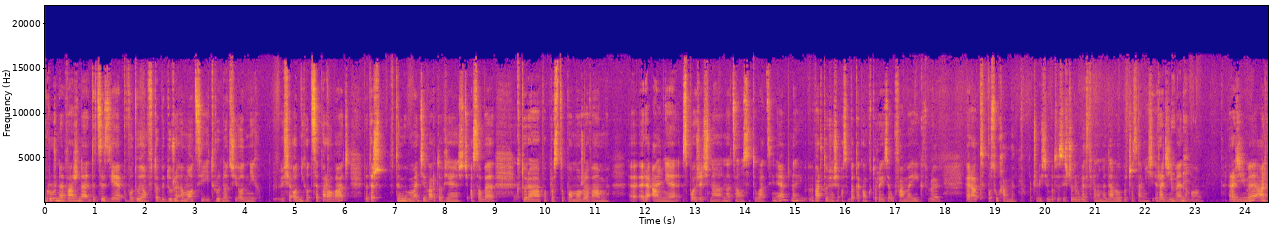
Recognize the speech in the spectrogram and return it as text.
różne ważne decyzje powodują w tobie duże emocje i trudno ci od nich, się od nich odseparować, to też w tym momencie warto wziąć osobę, która po prostu pomoże wam e, realnie spojrzeć na, na całą sytuację, nie? No i warto wziąć osobę taką, której zaufamy i której rad posłuchamy. Oczywiście, bo to jest jeszcze druga strona medalu, bo czasami radzimy, no bo radzimy, ale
